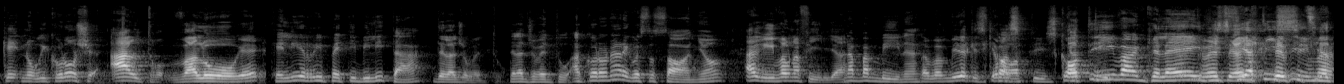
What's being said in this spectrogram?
che non riconosce altro valore Che l'irripetibilità della gioventù. della gioventù. A coronare questo sogno, Arriva una figlia, una bambina. una bambina che si chiama Scotti. Scotti. Cattiva anche lei, viziatissima.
